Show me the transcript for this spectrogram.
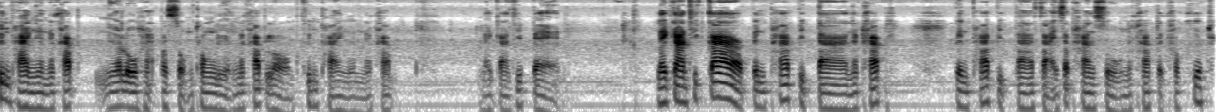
ขึ้นพายเงินนะครับ เนื้อโลหะผสมทองเหลืองนะครับหลอมขึ้นพายเงินนะครับ รายการที่แปด รายการที่เก้าเป็นภาพปิดตานะครับ เป็นผ้าปิดตาสายสะพานสูงนะครับ แต่เขาเคลือบแฉ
